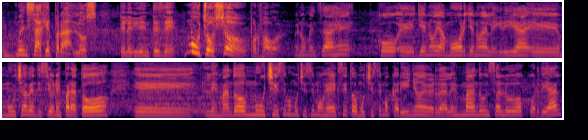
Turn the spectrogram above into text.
un mensaje para los televidentes de Mucho Show, por favor. Bueno, un mensaje eh, lleno de amor, lleno de alegría, eh, muchas bendiciones para todos. Eh, les mando muchísimos, muchísimos éxitos, muchísimo cariño, de verdad les mando un saludo cordial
